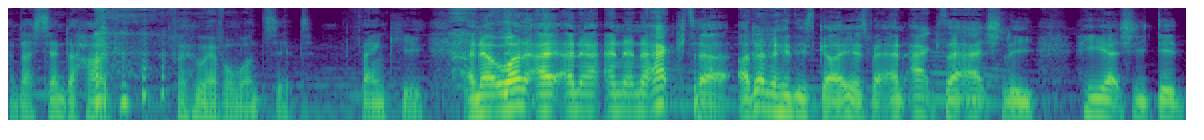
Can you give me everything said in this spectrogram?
and I send a hug for whoever wants it. Thank you. And uh, one uh, and, uh, and an actor, I don't know who this guy is, but an actor actually he actually did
